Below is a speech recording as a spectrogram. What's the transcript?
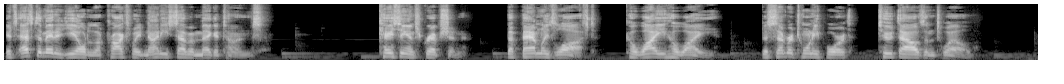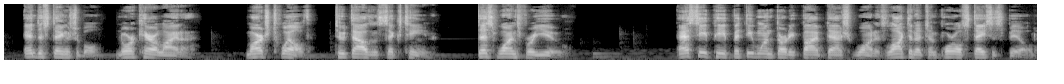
its estimated yield is approximately 97 megatons. Casing Inscription: The Family's Lost, Kauai, Hawaii, December 24, 2012 Indistinguishable, North Carolina, March 12, 2016 This one's for you. SCP-5135-1 is locked in a temporal stasis field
